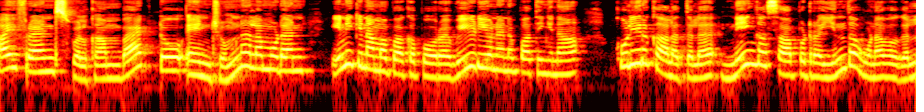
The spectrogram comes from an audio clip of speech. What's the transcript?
Hi friends welcome back to என்றும் நலமுடன் இன்னைக்கு நம்ம பார்க்க போகிற வீடியோன்னு என்ன பார்த்தீங்கன்னா குளிர் காலத்தில் நீங்கள் சாப்பிட்ற இந்த உணவுகள்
